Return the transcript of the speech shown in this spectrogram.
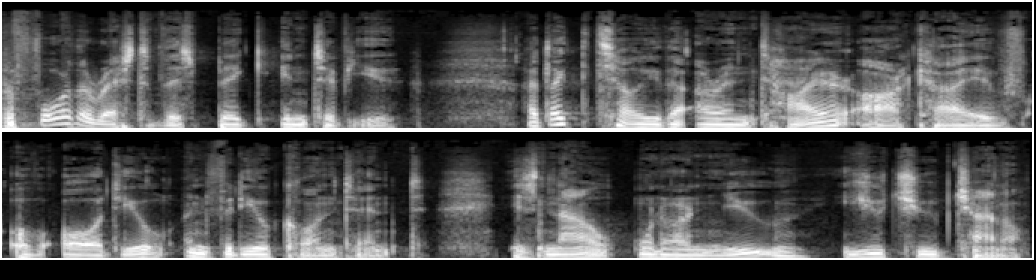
Before the rest of this big interview, I'd like to tell you that our entire archive of audio and video content is now on our new YouTube channel.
